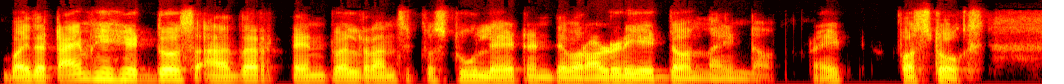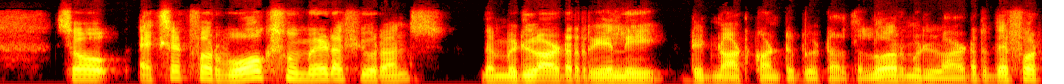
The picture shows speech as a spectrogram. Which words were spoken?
By the time he hit those other 10, 12 runs, it was too late and they were already eight down, nine down, right? For Stokes. So, except for Woakes, who made a few runs, the middle order really did not contribute, or the lower middle order. Therefore,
